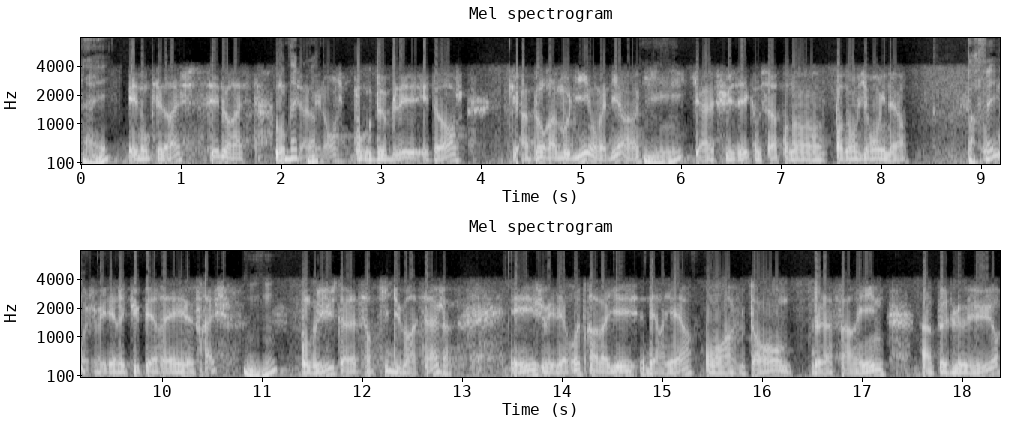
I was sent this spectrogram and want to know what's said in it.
Ouais. Et donc les drèches, c'est le reste. Donc c'est un mélange donc, de blé et d'orge, un peu ramolli, on va dire, hein, qui, Mhm. qui a infusé comme ça pendant, pendant environ une heure. Donc, moi, je vais les récupérer euh, fraîches, Mhm. donc juste à la sortie du brassage, et je vais les retravailler derrière en rajoutant de la farine, un peu de levure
